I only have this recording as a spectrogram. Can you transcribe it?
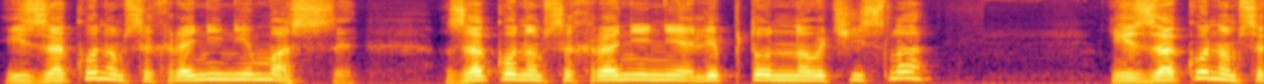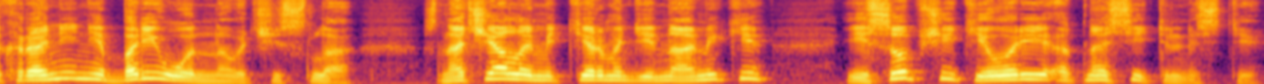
и с законом сохранения массы, законом сохранения лептонного числа и с законом сохранения барионного числа, с началами термодинамики и с общей теорией относительности.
